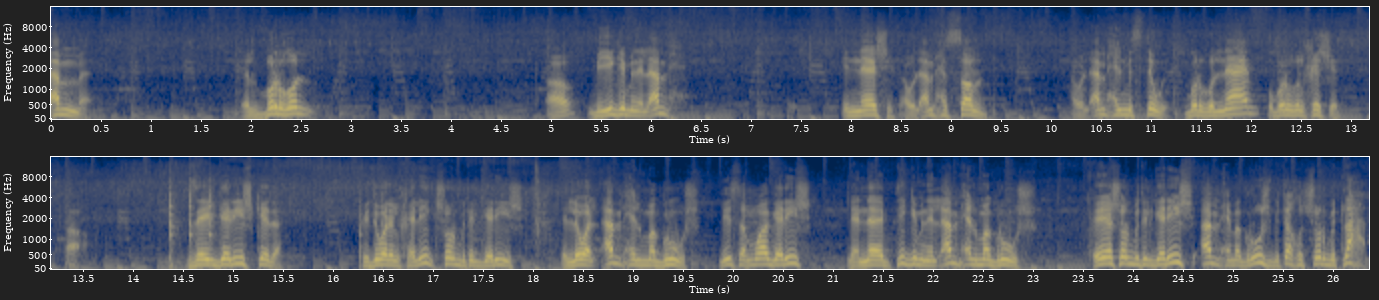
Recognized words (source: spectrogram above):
أما البرغل آه بيجي من القمح الناشف أو القمح الصلب أو القمح المستوي. برغل ناعم وبرغل خشن. آه. زي الجريش كده. في دول الخليج شوربة الجريش اللي هو القمح المجروش. ليه سموها جريش؟ لأنها بتيجي من القمح المجروش. إيه هي شوربة الجريش قمح مجروش بتاخد شوربة لحم.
